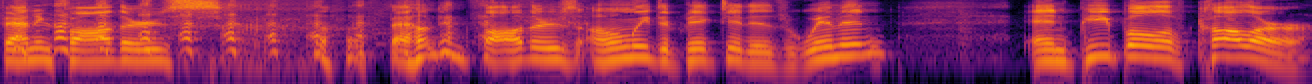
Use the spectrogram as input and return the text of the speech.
Founding fathers, founding fathers only depicted as women and people of color.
